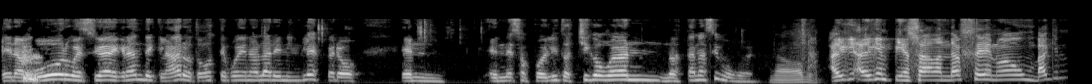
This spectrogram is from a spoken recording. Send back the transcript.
en Hamburgo, en ciudades grandes, claro, todos te pueden hablar en inglés, pero en, en esos pueblitos chicos, weón, no están así, pues, weón. No, pues. ¿Alguien, ¿Alguien piensa mandarse de nuevo un backend?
